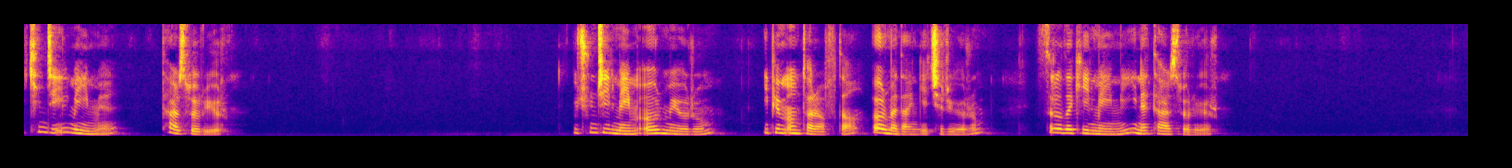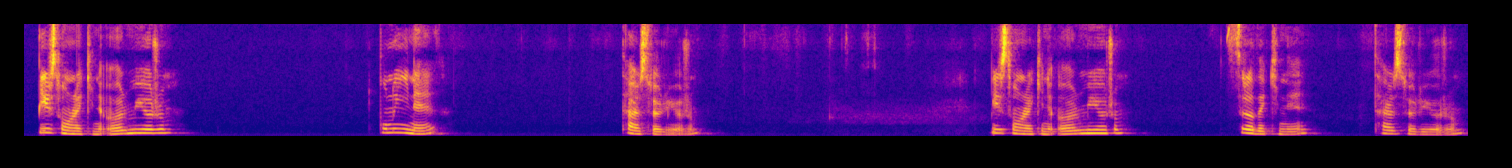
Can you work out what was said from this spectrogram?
İkinci ilmeğimi ters örüyorum. Üçüncü ilmeğimi örmüyorum. İpim ön tarafta. Örmeden geçiriyorum. Sıradaki ilmeğimi yine ters örüyorum. Bir sonrakini örmüyorum. Bunu yine ters örüyorum. Bir sonrakini örmüyorum. Sıradakini ters örüyorum.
